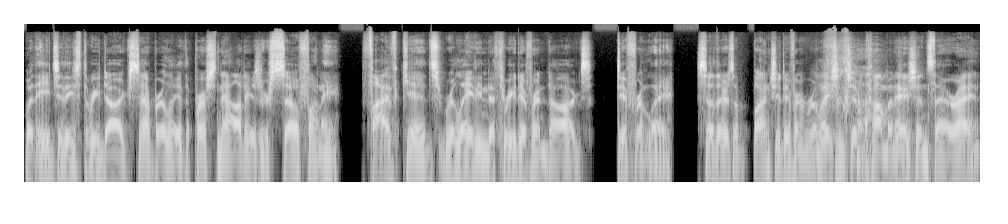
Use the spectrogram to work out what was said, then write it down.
With each of these three dogs separately, the personalities are so funny. Five kids relating to three different dogs differently. So there's a bunch of different relationship combinations there, right?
